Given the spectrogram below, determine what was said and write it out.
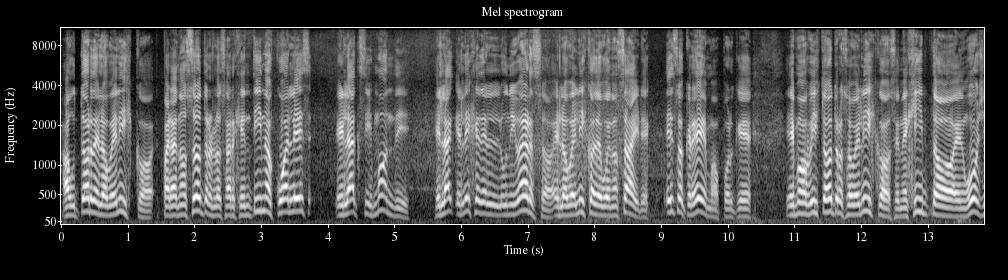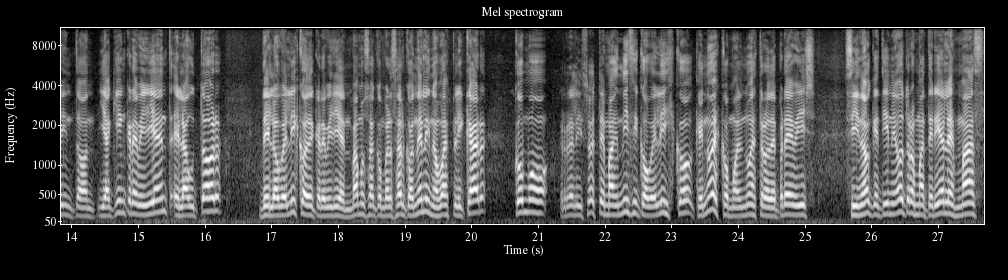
autor del obelisco. Para nosotros los argentinos, ¿cuál es el Axis Mondi? El, el eje del universo, el obelisco de Buenos Aires. Eso creemos, porque Hemos visto otros obeliscos en Egipto, en Washington y aquí en Crevillent, el autor del obelisco de Crevillent. Vamos a conversar con él y nos va a explicar cómo realizó este magnífico obelisco, que no es como el nuestro de Previs, sino que tiene otros materiales más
